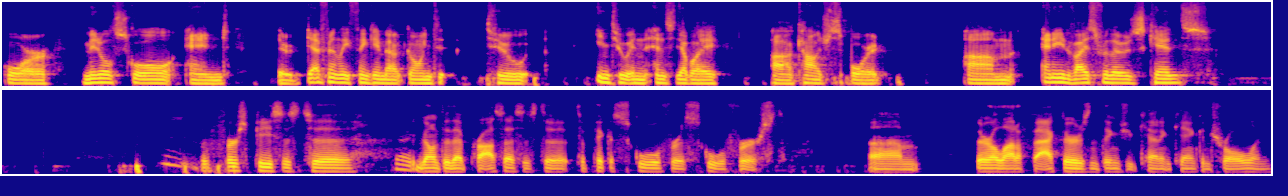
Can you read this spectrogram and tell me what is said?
or middle school and they're definitely thinking about going to to into an NCAA uh, college sport. Um, any advice for those kids? The first piece is to going through that process is to to pick a school for a school first. Um, there are a lot of factors and things you can and can't control, and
